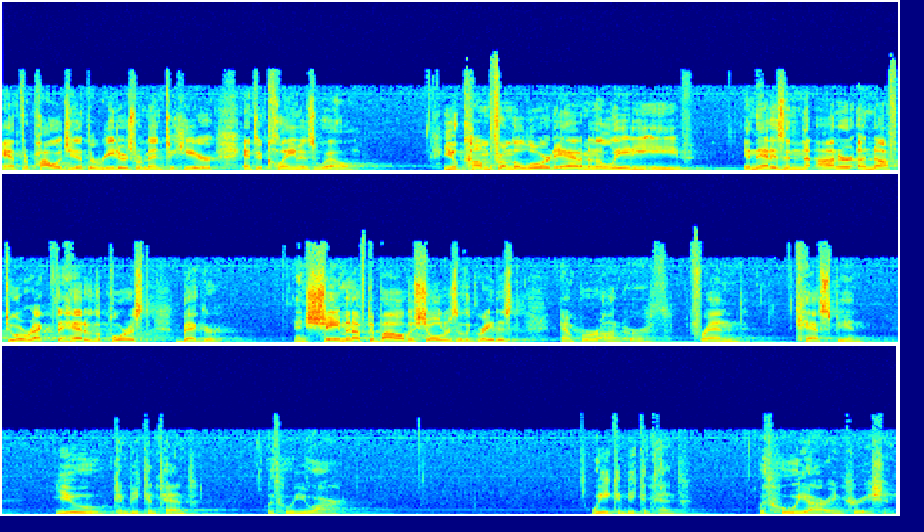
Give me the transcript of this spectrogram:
anthropology that the readers were meant to hear and to claim as well. You come from the Lord Adam and the Lady Eve, and that is an honor enough to erect the head of the poorest beggar, and shame enough to bow the shoulders of the greatest emperor on earth. Friend, Caspian, you can be content with who you are. We can be content with who we are in creation.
